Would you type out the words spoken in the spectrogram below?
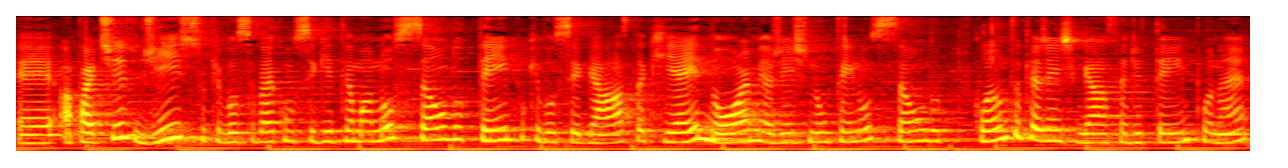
é a partir disso que você vai conseguir ter uma noção do tempo que você gasta, que é enorme, a gente não tem noção do quanto que a gente gasta de tempo, né?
